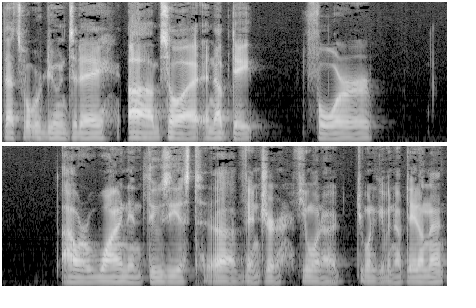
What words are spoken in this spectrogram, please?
that's what we're doing today. Um, so, uh, an update for our wine enthusiast uh, venture. If you want to, do you want to give an update on that?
